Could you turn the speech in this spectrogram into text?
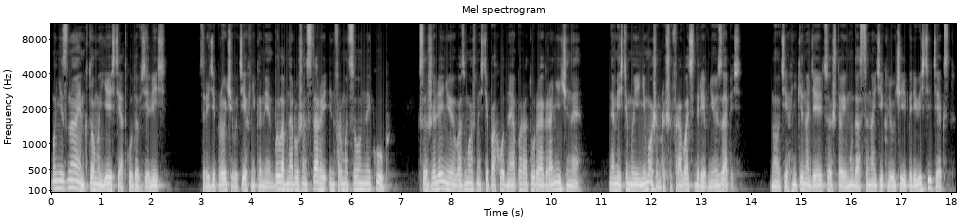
Мы не знаем, кто мы есть и откуда взялись. Среди прочего, техниками был обнаружен старый информационный куб. К сожалению, возможности походной аппаратуры ограничены – на месте мы не можем расшифровать древнюю запись. Но техники надеются, что им удастся найти ключи и перевести текст.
